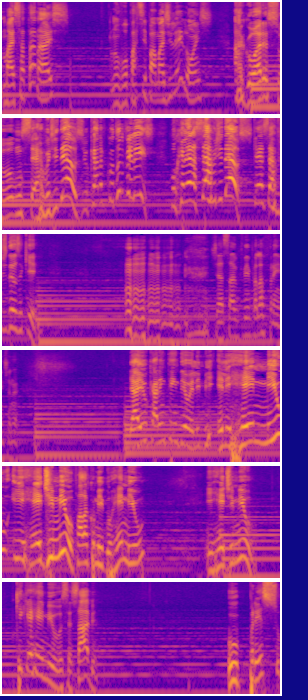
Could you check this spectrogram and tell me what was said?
mais Satanás, não vou participar mais de leilões, agora eu sou um servo de Deus. E o cara ficou todo feliz, porque ele era servo de Deus. Quem é servo de Deus aqui? Já sabe o que vem pela frente, né? E aí o cara entendeu, ele, ele remiu e redimiu. Fala comigo, remiu e redimiu. O que, é remiu, você sabe? O preço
